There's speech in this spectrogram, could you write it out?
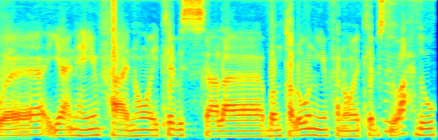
ويعني هينفع إن هو يتلبس على بنطلون ينفع إن هو يتلبس لوحده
